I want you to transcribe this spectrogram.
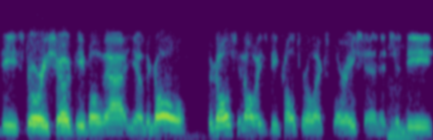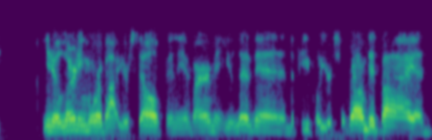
the story showed people that you know the goal the goal should always be cultural exploration. It should mm-hmm. be you know learning more about yourself and the environment you live in and the people you're surrounded by and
